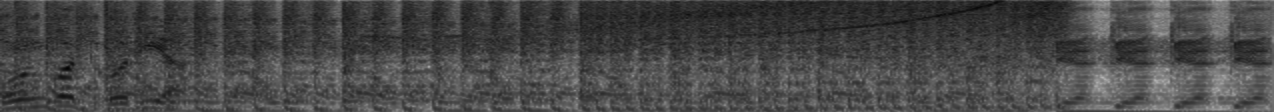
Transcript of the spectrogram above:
Phone को धो दिया get, get, get, get.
